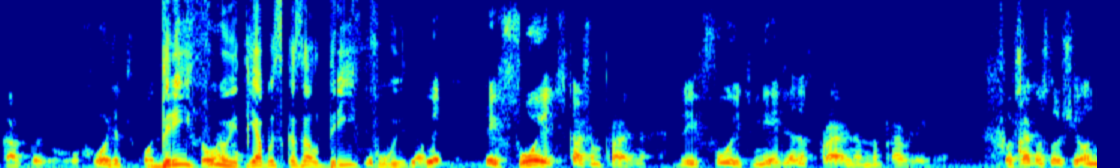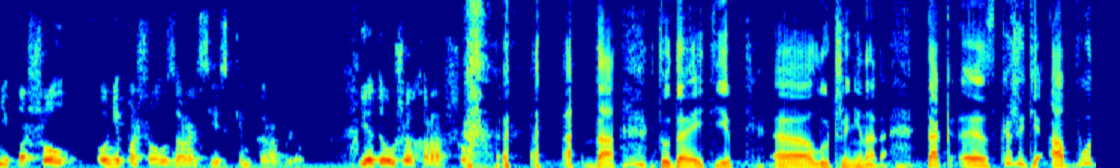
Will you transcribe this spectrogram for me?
как бы уходит от Дрейфует, стороны. я бы сказал, дрейфует. Дрейфует, скажем правильно, дрейфует медленно в правильном направлении. Во всяком случае, он не пошел, он не пошел за российским кораблем. И это уже хорошо. Да, туда идти э, лучше не надо. Так, э, скажите, а вот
